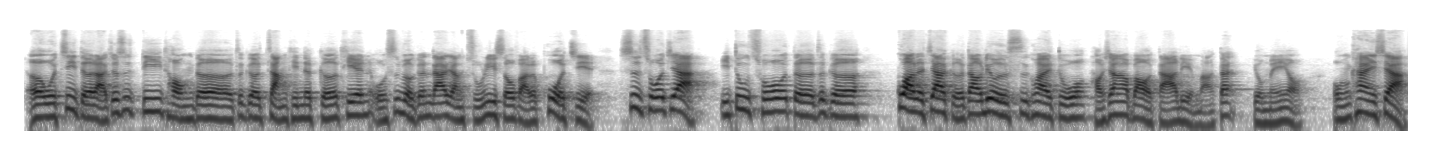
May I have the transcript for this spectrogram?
呃，我记得啦，就是第一铜的这个涨停的隔天，我是不是有跟大家讲主力手法的破解？试撮价一度戳的这个挂的价格到六十四块多，好像要把我打脸嘛？但有没有？我们看一下，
